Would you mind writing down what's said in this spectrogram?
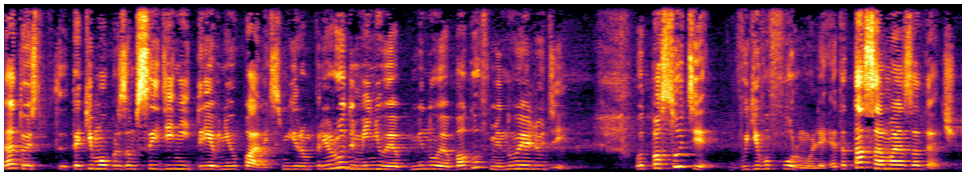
Да, то есть таким образом соединить древнюю память с миром природы, минуя, минуя богов, минуя людей. Вот по сути в его формуле это та самая задача.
